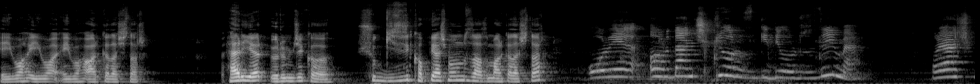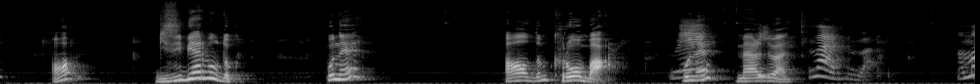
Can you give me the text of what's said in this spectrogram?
Eyvah eyvah eyvah arkadaşlar. Her yer örümcek ağı. Şu gizli kapıyı açmamız lazım arkadaşlar. Oraya oradan çıkıyoruz gidiyoruz değil mi? Oraya aç. Aa, gizli bir yer bulduk. Bu ne? Aldım crowbar. Ve Bu ne? Merdiven. Merdiven. Ama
